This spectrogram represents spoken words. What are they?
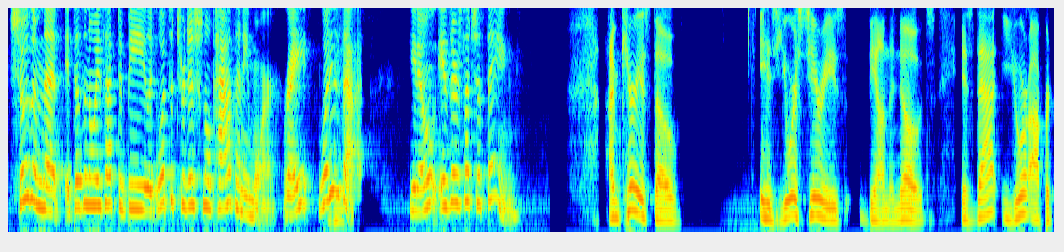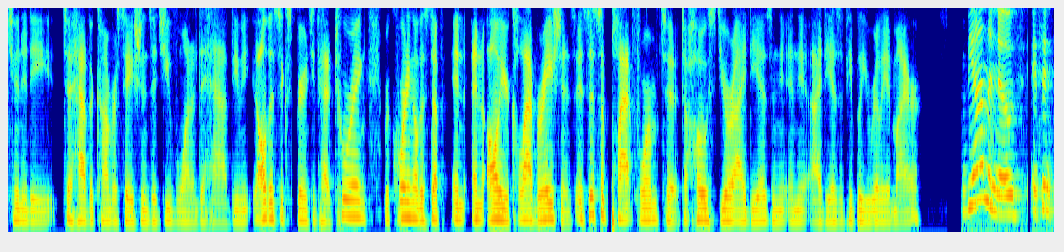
show them that it doesn't always have to be like what's a traditional path anymore right? What is mm-hmm. that? You know is there such a thing? I'm curious though is your series beyond the notes is that your opportunity to have the conversations that you've wanted to have? You mean all this experience you've had touring recording all this stuff and and all your collaborations. Is this a platform to to host your ideas and the, and the ideas of people you really admire Beyond the Notes, it's an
